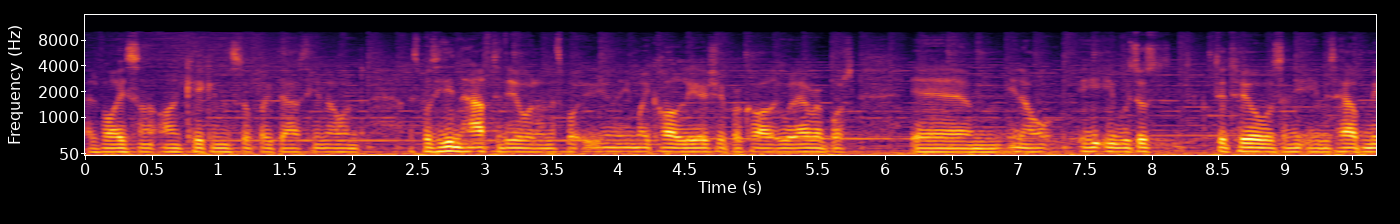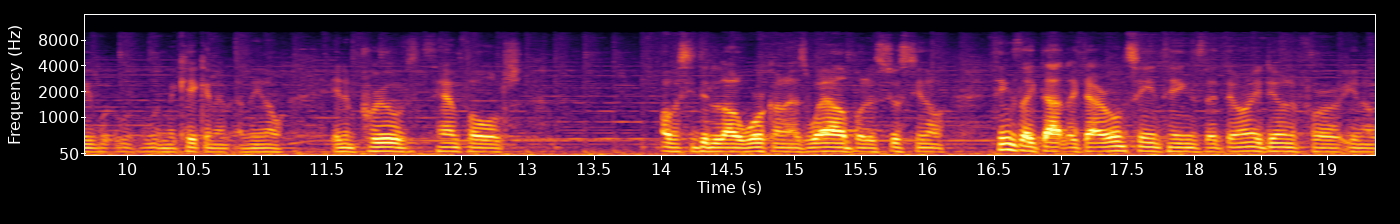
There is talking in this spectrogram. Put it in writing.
advice on, on, kicking and stuff like that, you know. And I suppose he didn't have to do it, and I suppose you know you might call it leadership or call it whatever, but um, you know he, he, was just the two of us, and he, he was helping me with, with my kicking, and, and, you know it improved tenfold. Obviously did a lot of work on it as well, but it's just you know things like that, like they're unseen things that they're only doing it for you know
